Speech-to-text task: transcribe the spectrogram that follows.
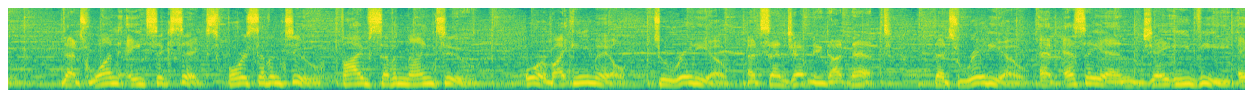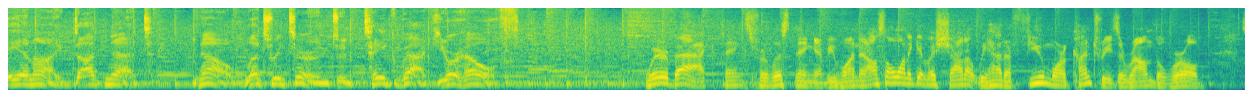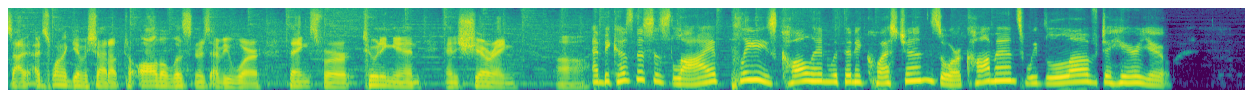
That's 1 866 472 5792. Or by email to radio at sanjevani.net. That's radio at S-A-N-J-E-V-A-N-I dot net. Now, let's return to Take Back Your Health. We're back. Thanks for listening, everyone. And also, I also want to give a shout out. We had a few more countries around the world. So I, I just want to give a shout out to all the listeners everywhere. Thanks for tuning in and sharing. Uh, And because this is live, please call in with any questions or comments. We'd love to hear you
